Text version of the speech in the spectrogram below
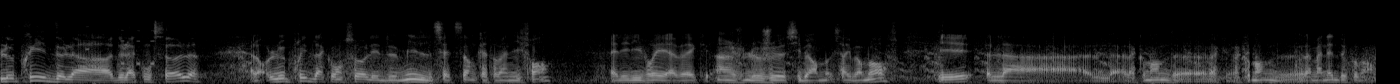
Le prix de la, de la console? Alors le prix de la console est de 1790 francs. Elle est livrée avec le jeu Cybermorph et la, commande, la, commande, la manette de commande.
